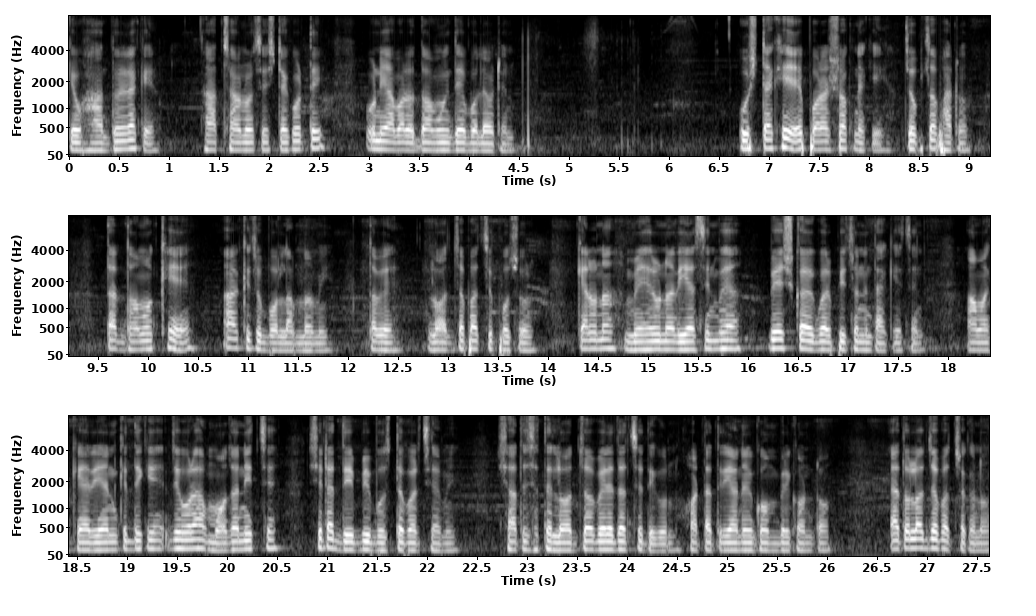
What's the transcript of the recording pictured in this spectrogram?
কেউ হাত ধরে রাখে? হাত ছাড়ানোর চেষ্টা করতেই উনি আবারও ধমক দিয়ে বলে ওঠেন, উষ্টা খেয়ে পড়ার শখ নাকি? চুপচাপ হাঁটো। তার ধমক খেয়ে আর কিছু বললাম না আমি, তবে লজ্জা পাচ্ছি প্রচুর। কেননা মেহরুন আর ভাইয়া বেশ কয়েকবার পিছনে তাকিয়েছেন। আমাকে আর রিয়ানকে দেখে যে ওরা মজা নিচ্ছে, সেটা দিব্যি বুঝতে পারছি আমি। সাথে সাথে লজ্জাও বেড়ে যাচ্ছে দ্বিগুণ হঠাৎ রিয়ানের গম্ভীর কণ্ঠ। এত লজ্জা পাচ্ছ কেন?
